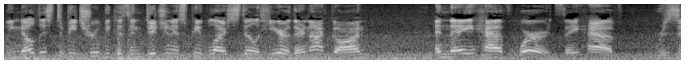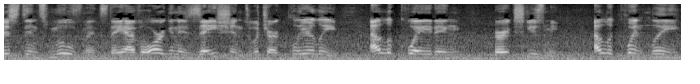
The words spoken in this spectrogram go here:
We know this to be true because indigenous people are still here, they're not gone. And they have words, they have resistance movements, they have organizations which are clearly eloquating, or excuse me, eloquently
